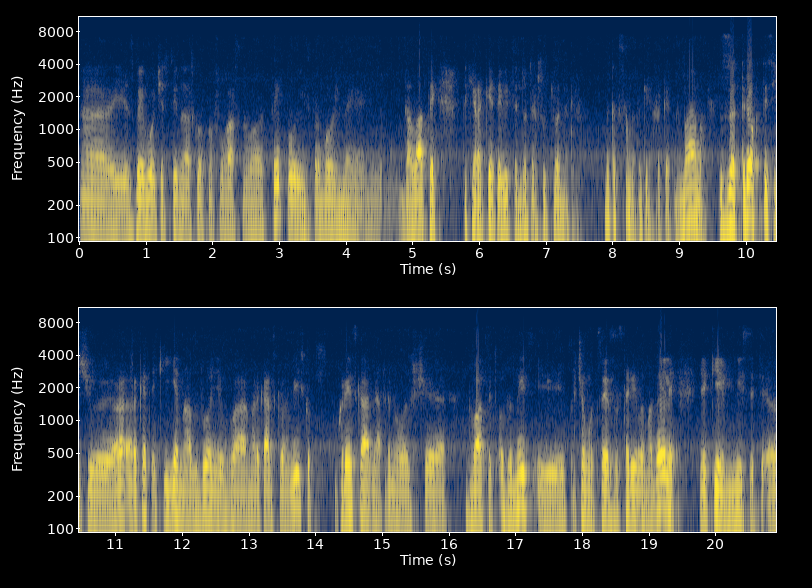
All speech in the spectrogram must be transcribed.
з бойовою частиною осколково-фугасного типу і спроможні долати такі ракети відстань до 300 кілометрів. Ми так само таких ракет не маємо. З трьох тисяч е, ракет, які є на озброєнні в американському війську, українська армія отримала ще 20 одиниць, і причому це застаріли моделі, які містять е,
